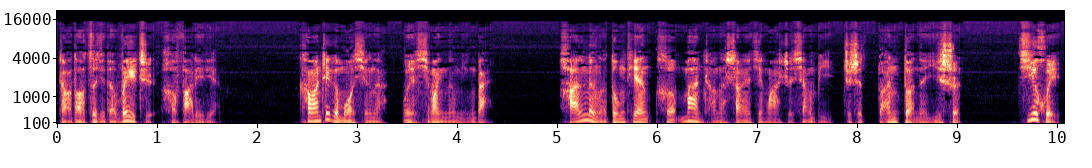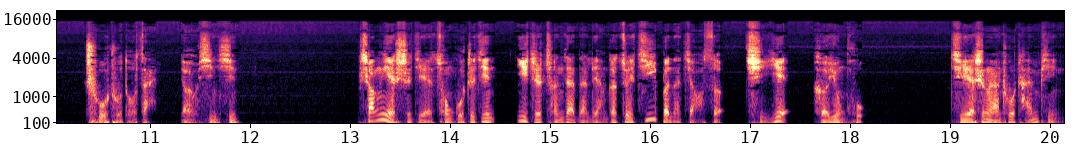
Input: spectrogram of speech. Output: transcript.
找到自己的位置和发力点。看完这个模型呢，我也希望你能明白，寒冷的冬天和漫长的商业进化史相比，只是短短的一瞬，机会处处都在，要有信心。商业世界从古至今一直存在的两个最基本的角色：企业和用户。企业生产出产品，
